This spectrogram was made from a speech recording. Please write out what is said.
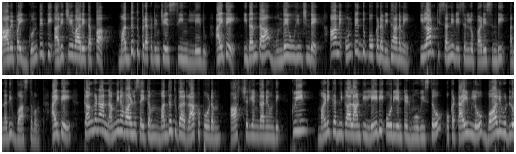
ఆమెపై గొంతెత్తి అరిచేవారే తప్ప మద్దతు ప్రకటించే సీన్ లేదు. అయితే ఇదంతా ముందే ఊహించిందే. ఆమె ఒంటెద్దు పోకడ విధానమే ఇలాంటి సన్నివేశంలో పడేసింది అన్నది వాస్తవం. అయితే కంగనా నమ్మిన వాళ్ళు సైతం మద్దతుగా రాకపోవడం ఆశ్చర్యంగానే ఉంది. క్వీన్ మణికర్ణిక లాంటి లేడీ ఓరియంటెడ్ మూవీస్తో ఒక టైంలో బాలీవుడ్లో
